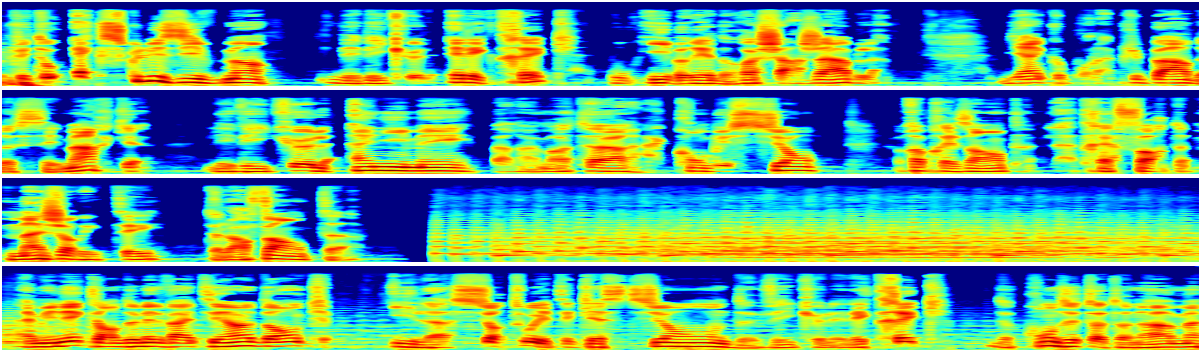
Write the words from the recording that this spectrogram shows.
plutôt exclusivement des véhicules électriques ou hybrides rechargeables, bien que pour la plupart de ces marques, les véhicules animés par un moteur à combustion représentent la très forte majorité de leurs ventes. À Munich en 2021, donc, il a surtout été question de véhicules électriques, de conduite autonome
